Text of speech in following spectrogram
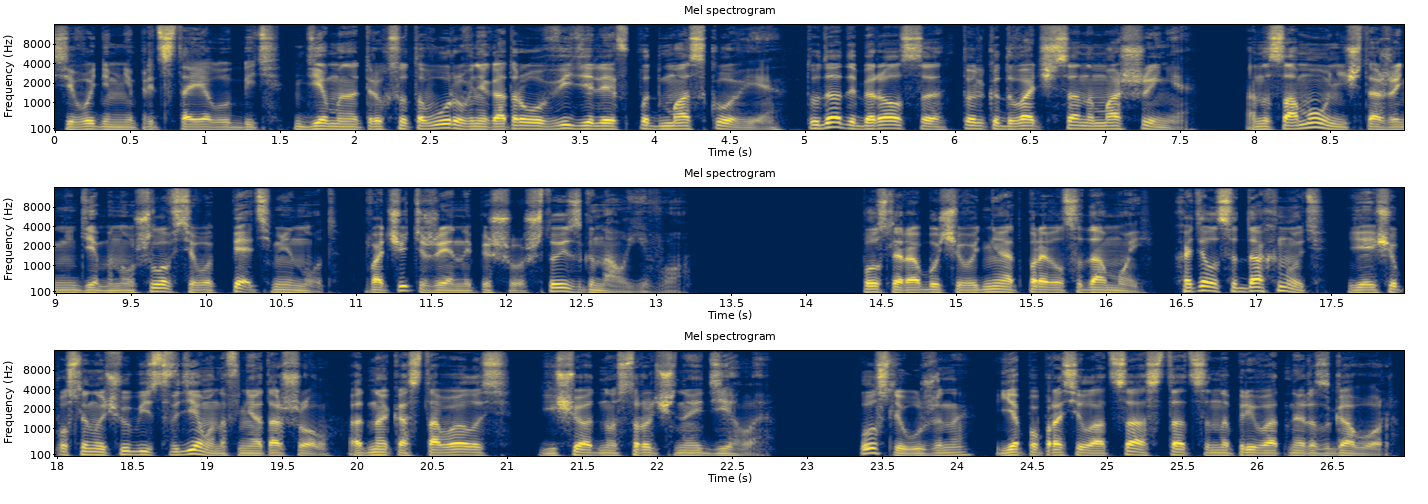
Сегодня мне предстояло убить демона 300 уровня, которого видели в Подмосковье. Туда добирался только два часа на машине, а на само уничтожение демона ушло всего пять минут. В отчете же я напишу, что изгнал его. После рабочего дня отправился домой. Хотелось отдохнуть, я еще после ночи убийств демонов не отошел, однако оставалось еще одно срочное дело. После ужина я попросил отца остаться на приватный разговор.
